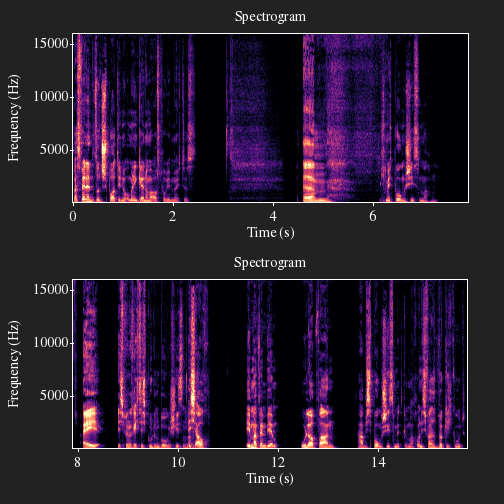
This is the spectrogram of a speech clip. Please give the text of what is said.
Was wäre denn so ein Sport, den du unbedingt gerne mal ausprobieren möchtest? Ähm, Ich möchte Bogenschießen machen. ey, ich bin richtig gut im Bogenschießen. Mann. Ich auch. Immer wenn wir im Urlaub waren, habe ich Bogenschießen mitgemacht und ich war wirklich gut.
